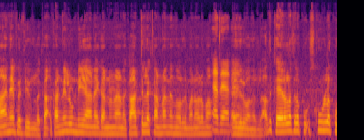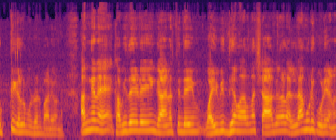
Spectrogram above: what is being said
ആനയെ പറ്റിയിട്ടുള്ള കണ്ണിലുണ്ണിയാണ് കണ്ണനാണ് കാട്ടിലെ കണ്ണൻ എന്ന് പറഞ്ഞ് മനോരമ ഇതിൽ വന്നിട്ടില്ല അത് കേരളത്തിലെ സ്കൂളിലെ കുട്ടികൾ മുഴുവൻ പാടിയുണ്ട് അങ്ങനെ കവിതയുടെയും ഗാനത്തിന്റെയും വൈവിധ്യമാർന്ന ശാഖകളെല്ലാം കൂടി കൂടിയാണ്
